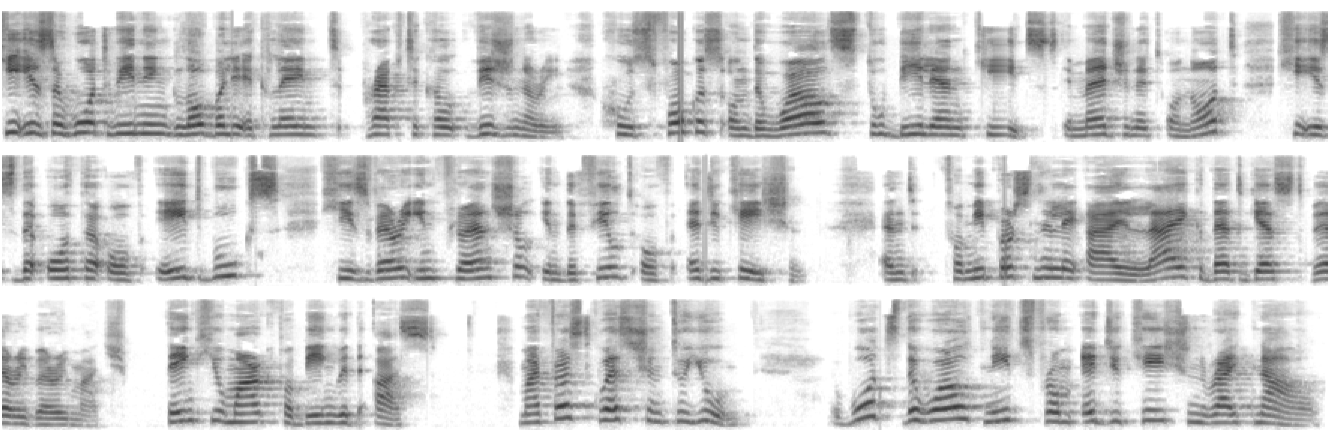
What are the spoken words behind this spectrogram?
he is award-winning, globally acclaimed practical visionary whose focus on the world's 2 billion kids. Imagine it or not, he is the author of eight books. He is very influential in the field of education. And for me personally, I like that guest very, very much. Thank you, Marc, for being with us. My first question to you, what the world needs from education right now?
